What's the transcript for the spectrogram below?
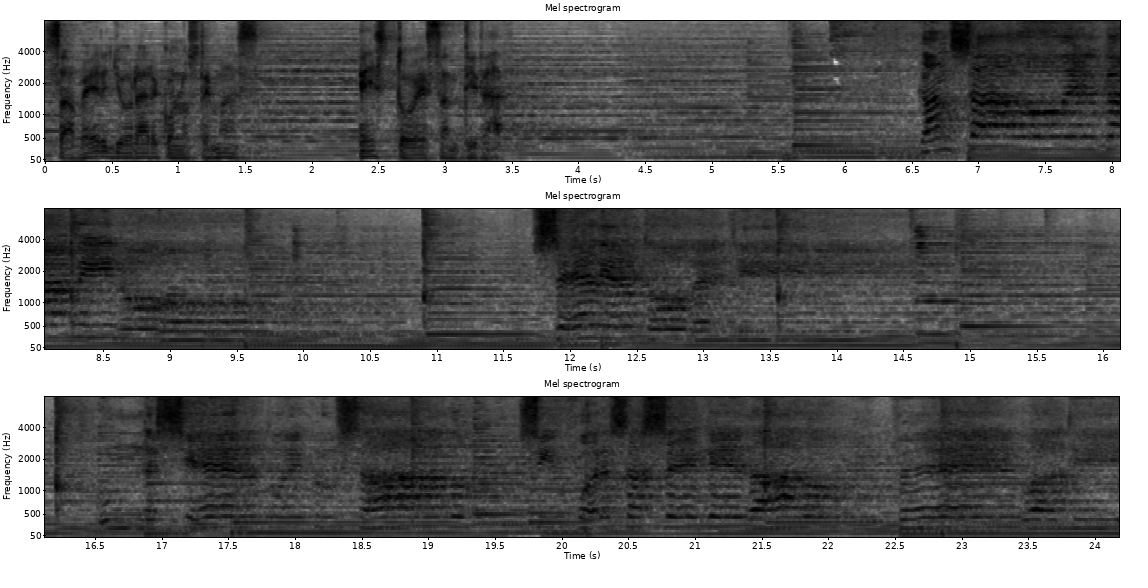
Saber llorar con los demás. Esto es santidad. Cansado del camino, sediento de ti. Un desierto he cruzado, sin fuerzas he quedado, vengo a ti.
